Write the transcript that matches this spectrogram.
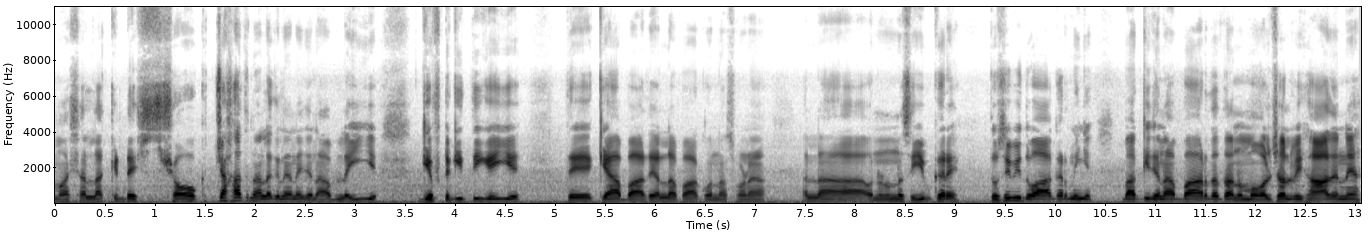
ਮਾਸ਼ਾਅੱਲਾ ਕਿੱਡੇ ਸ਼ੌਕ, ਚਾਹਤ ਨਾਲ ਅਗਲਿਆਂ ਨੇ ਜਨਾਬ ਲਈ ਹੈ ਗਿਫਟ ਕੀਤੀ ਗਈ ਹੈ ਤੇ ਕੀ ਬਾਤ ਹੈ ਅੱਲਾਹ ਪਾਕ ਉਹਨਾਂ ਸੋਹਣਾ ਅੱਲਾ ਉਹਨਾਂ ਨੂੰ ਨਸੀਬ ਕਰੇ। ਤੁਸੀਂ ਵੀ ਦੁਆ ਕਰਨੀ ਹੈ। ਬਾਕੀ ਜਨਾਬ, ਬਾਹਰ ਦਾ ਤੁਹਾਨੂੰ ਮਾਹੌਲ ਚੱਲ ਵੀ ਖਾ ਦਿੰਨੇ ਆ।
